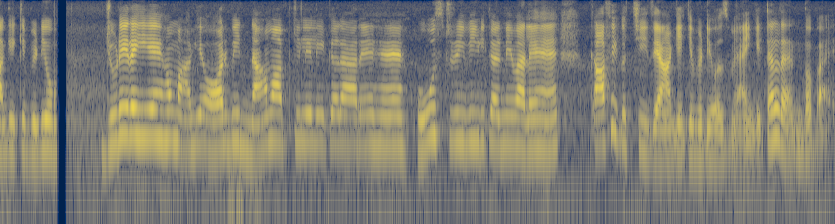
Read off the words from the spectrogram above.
आगे के वीडियो जुड़े रहिए, हम आगे और भी नाम आपके लिए लेकर आ रहे हैं होस्ट रिवील करने वाले हैं। काफ़ी कुछ चीज़ें आगे के वीडियोस में आएँगी। टल देन बाय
